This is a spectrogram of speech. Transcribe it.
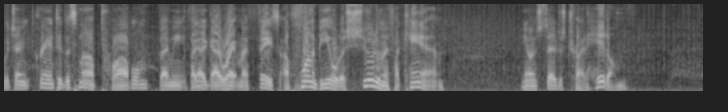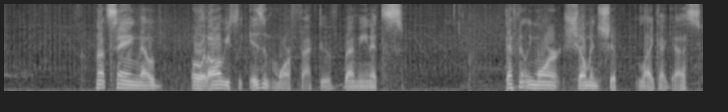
Which, I mean, granted, that's not a problem. But, I mean, if I got a guy right in my face, I want to be able to shoot him if I can. You know, instead of just try to hit him. I'm not saying that would... Well, it obviously isn't more effective, but, I mean, it's definitely more showmanship-like, I guess.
